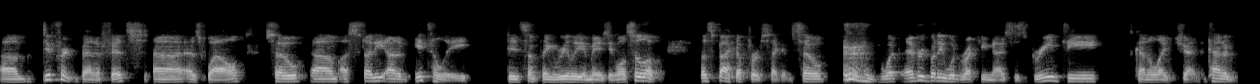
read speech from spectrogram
um, different benefits uh, as well. So, um, a study out of Italy did something really amazing. Well, so look, let's back up for a second. So, what everybody would recognize is green tea. Kind of like the kind of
